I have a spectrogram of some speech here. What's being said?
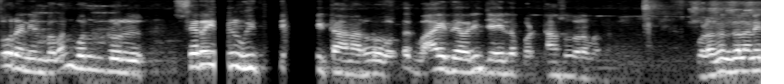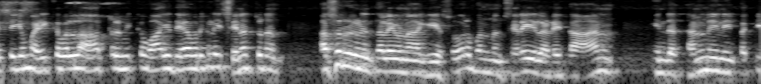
சூரன் என்பவன் ஒன்றொரு சிறையில் உயிர்த்திட்டானாரோ வாயு தேவரையும் ஜெயில போட்டான் சூரபன். உலகங்கள் அனைத்தையும் அழிக்கவல்ல ஆற்றல் மிக்க வாயு தேவர்களை சினத்துடன் அசுரர்களின் தலைவனாகிய சோரபன்மன் சிறையில் அடைத்தான். இந்த தன்மையினை பற்றி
